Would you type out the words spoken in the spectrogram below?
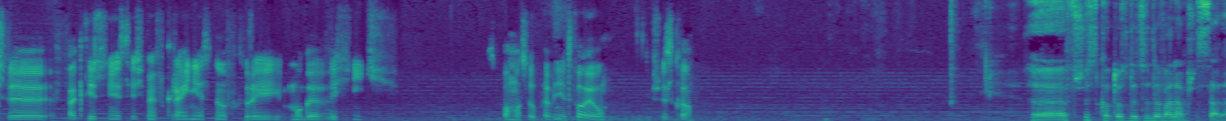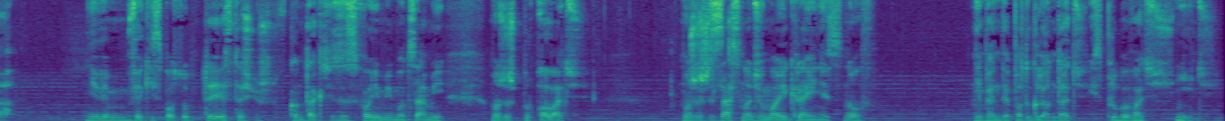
Czy faktycznie jesteśmy w krainie snów, w której mogę wyśnić z pomocą pewnie twoją wszystko? E, wszystko to zdecydowana przesada. Nie wiem, w jaki sposób ty jesteś już w kontakcie ze swoimi mocami. Możesz próbować. Możesz zasnąć w mojej krainie snów. Nie będę podglądać i spróbować śnić.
